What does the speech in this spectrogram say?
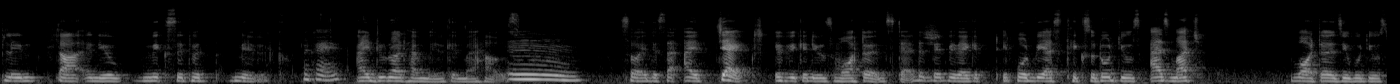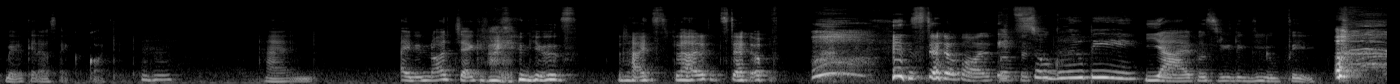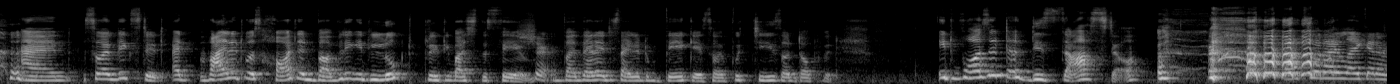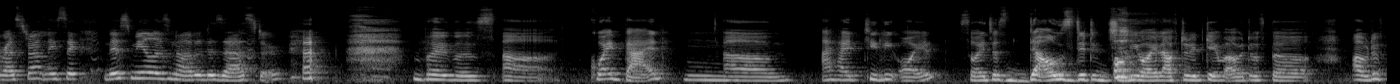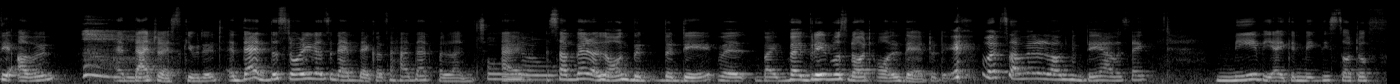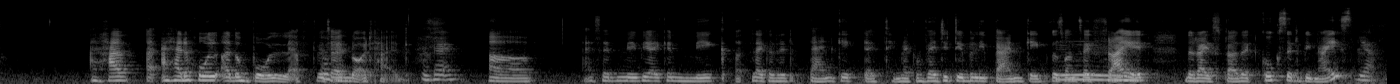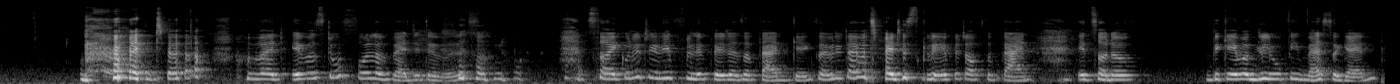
plain flour and you mix it with milk. Okay. I do not have milk in my house, Mmm. So I decided I checked if we can use water instead, and they'd be like it, it won't be as thick, so don't use as much water as you would use milk. And I was like, got it. Mm-hmm. And I did not check if I can use rice flour instead of instead of all purpose. It's so gloopy. Yeah, it was really gloopy. and so I mixed it. And while it was hot and bubbling, it looked pretty much the same. Sure. But then I decided to bake it, so I put cheese on top of it. It wasn't a disaster. That's what I like at a restaurant. They say this meal is not a disaster. but it was uh, quite bad. Hmm. Um, I had chili oil, so I just doused it in chili oil after it came out of the out of the oven, and that rescued it. And then the story doesn't end there because I had that for lunch. Oh, and no. somewhere along the, the day, where my, my brain was not all there today, but somewhere along the day, I was like, maybe I can make these sort of. I have I had a whole other bowl left which I had not had Okay. uh, I said maybe I can make a, like a little pancake type thing, like a vegetable pancake. Because once I fry it, the rice flour that cooks, it'll be nice. Yeah. But, but it was too full of vegetables, Oh no. so I couldn't really flip it as a pancake. So every time I tried to scrape it off the pan, it sort of became a gloopy mess again.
